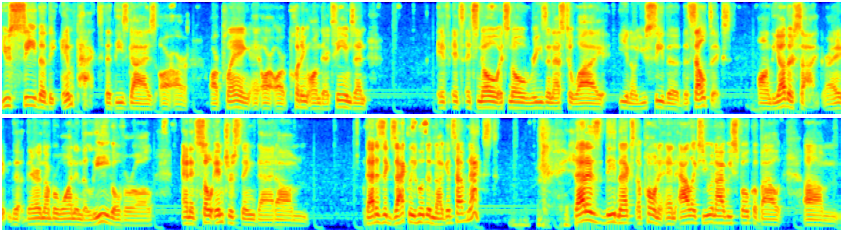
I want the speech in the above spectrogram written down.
you see the the impact that these guys are are are playing or are putting on their teams. And if it's it's no it's no reason as to why you know you see the the Celtics on the other side right? They're number one in the league overall. And it's so interesting that um that is exactly who the Nuggets have next. Yeah. that is the next opponent. And Alex you and I we spoke about um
